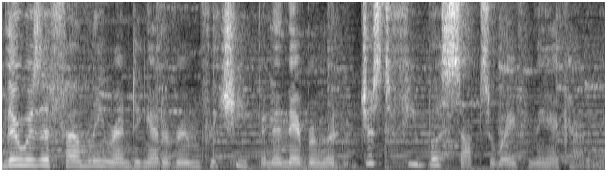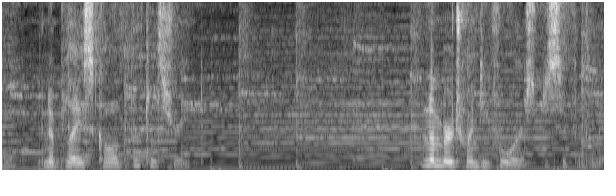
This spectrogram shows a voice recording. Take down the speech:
There was a family renting out a room for cheap in a neighborhood just a few bus stops away from the academy, in a place called Little Street. Number 24 specifically.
